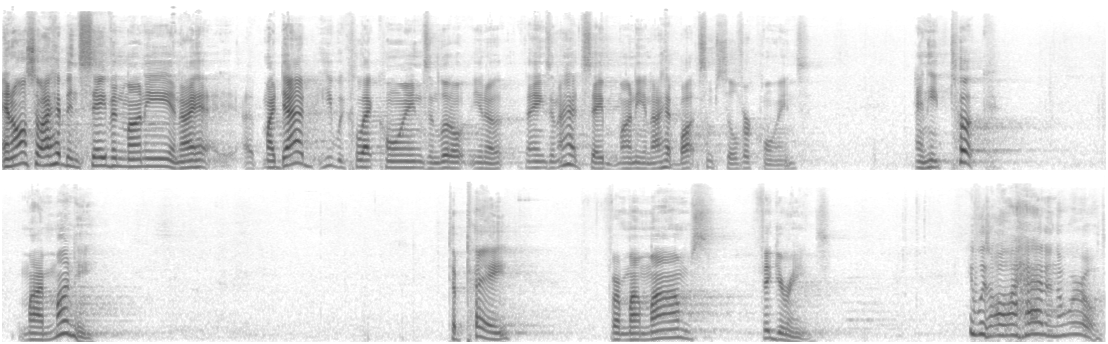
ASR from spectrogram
And also, I had been saving money, and I, my dad, he would collect coins and little, you know, things, and I had saved money, and I had bought some silver coins. And he took my money to pay for my mom's figurines. It was all I had in the world.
